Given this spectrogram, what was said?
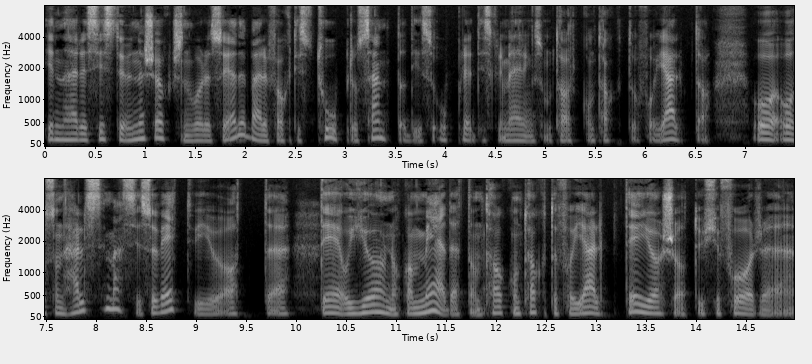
I denne siste undersøkelsen vår så er det bare faktisk 2% av de som opplever diskriminering, som tar kontakt og får hjelp, da. Og, og sånn helsemessig så vet vi jo at eh, det å gjøre noe med dette, ta kontakt og få hjelp, det gjør så at du ikke får, eh,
